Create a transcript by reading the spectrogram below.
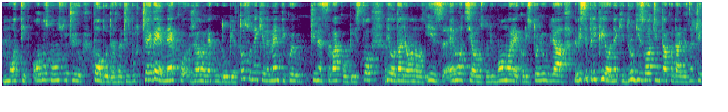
motiv, odnosno u ovom slučaju slučaju pobuda, znači zbog čega je neko želao nekog da ubije. To su neki elementi koji čine svako ubistvo, bilo dalje ono iz emocija, odnosno ljubomore, koristoljublja, da bi se prikrio neki drugi zločin, tako dalje. Znači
